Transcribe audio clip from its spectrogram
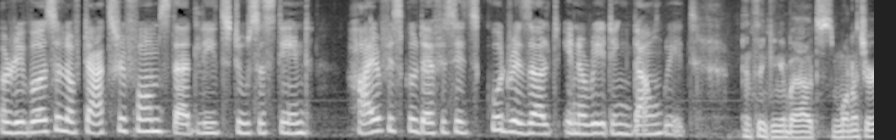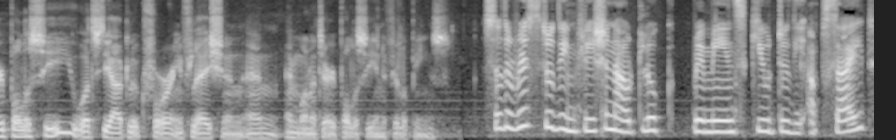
a reversal of tax reforms that leads to sustained higher fiscal deficits could result in a rating downgrade. And thinking about monetary policy, what's the outlook for inflation and, and monetary policy in the Philippines? So, the risk to the inflation outlook remains skewed to the upside.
